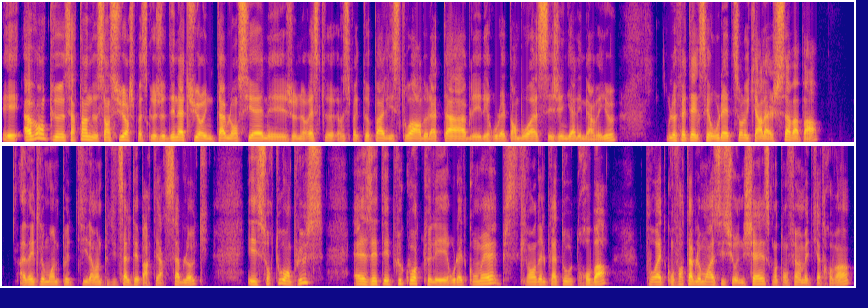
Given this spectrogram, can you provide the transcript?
Et avant que certains ne s'insurgent parce que je dénature une table ancienne et je ne respecte pas l'histoire de la table et les roulettes en bois, c'est génial et merveilleux. Le fait est que ces roulettes sur le carrelage, ça va pas avec le moins de petits, la moindre petite saleté par terre, ça bloque. Et surtout, en plus, elles étaient plus courtes que les roulettes qu'on met, puisqu'ils rendaient le plateau trop bas pour être confortablement assis sur une chaise quand on fait 1m80.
